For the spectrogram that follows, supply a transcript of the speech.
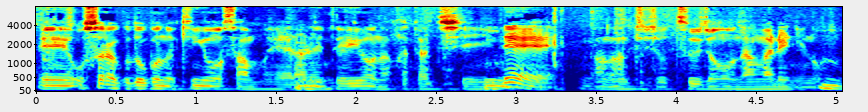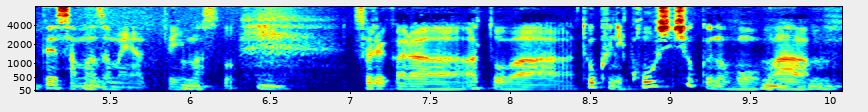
えー、おそらくどこの企業さんもやられているような形で、うん、なんていうんでしょう、通常の流れに乗って様々やっていますと。それから、あとは、特に講師職の方は、うん、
